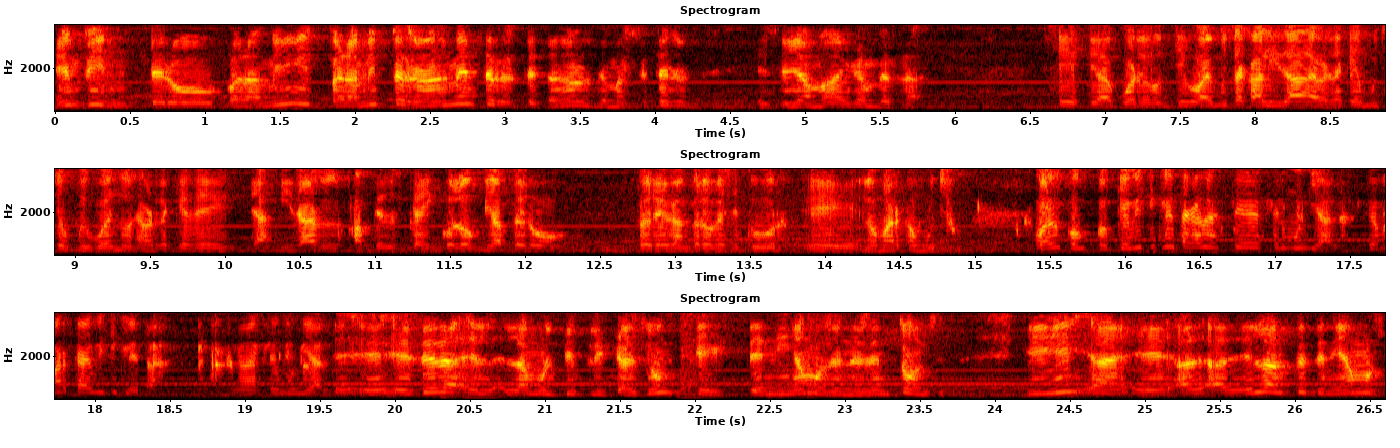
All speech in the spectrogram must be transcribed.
en fin, pero para mí, para mí personalmente, respetando los demás criterios, se llama Egan Bernal. Sí, estoy de acuerdo contigo. Hay mucha calidad, la verdad que hay muchos muy buenos, la verdad que es de, admirar los campeones que hay en Colombia, pero, pero Egan creo que ese tour eh, lo marca mucho. ¿Cuál, con, qué bicicleta ganaste el mundial? ¿Qué marca de bicicleta ganaste el mundial? Eh, eh, esa era la multiplicación que teníamos en ese entonces. Y adelante teníamos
